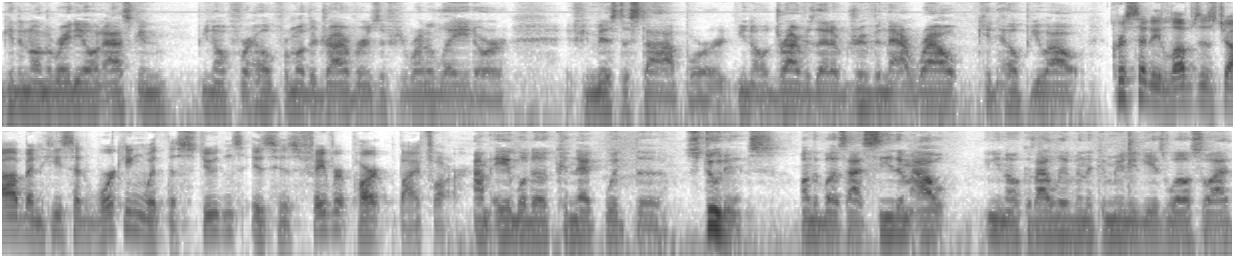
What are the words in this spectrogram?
getting on the radio and asking you know for help from other drivers if you're running late or if you missed a stop or you know drivers that have driven that route can help you out. Chris said he loves his job and he said working with the students is his favorite part by far. I'm able to connect with the students on the bus. I see them out you know because i live in the community as well so i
